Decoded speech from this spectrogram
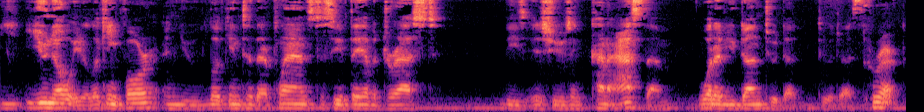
you know what you're looking for, and you look into their plans to see if they have addressed these issues, and kind of ask them, "What have you done to to address?" Them? Correct.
